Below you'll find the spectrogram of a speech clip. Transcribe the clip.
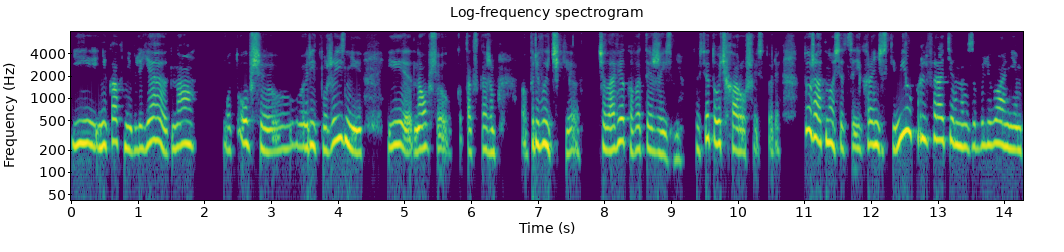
и никак не влияют на вот общий ритм жизни и на общую, так скажем, привычки человека в этой жизни. То есть это очень хорошая история. Тоже относится и к хроническим миопролиферативным заболеваниям,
